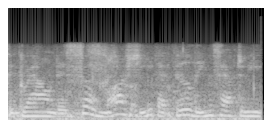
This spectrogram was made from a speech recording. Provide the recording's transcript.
The ground is so marshy that buildings have to be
